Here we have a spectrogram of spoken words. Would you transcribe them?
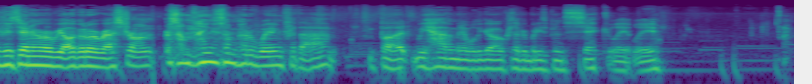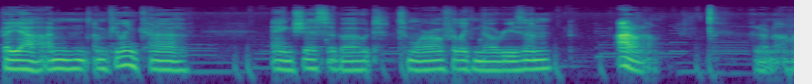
like this dinner where we all go to a restaurant or something, so I'm kind of waiting for that. but we haven't been able to go because everybody's been sick lately. But yeah, I'm I'm feeling kind of anxious about tomorrow for like no reason. I don't know. I don't know.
